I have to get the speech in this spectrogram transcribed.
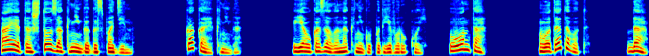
«А это что за книга, господин?» «Какая книга?» Я указала на книгу под его рукой. «Вон та». «Вот это вот?» «Да».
